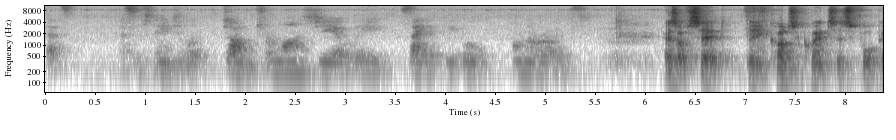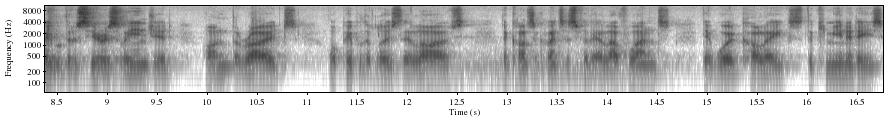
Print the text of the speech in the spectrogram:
That's a substantial jump from last year. We saved people on the roads. As I've said, the consequences for people that are seriously injured on the roads or people that lose their lives, the consequences for their loved ones, their work colleagues, the communities,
